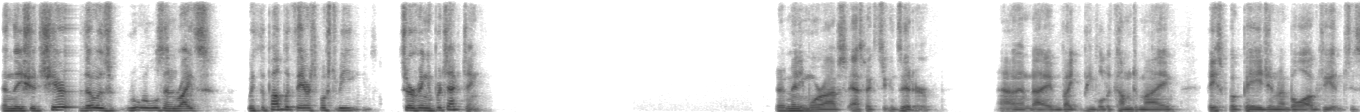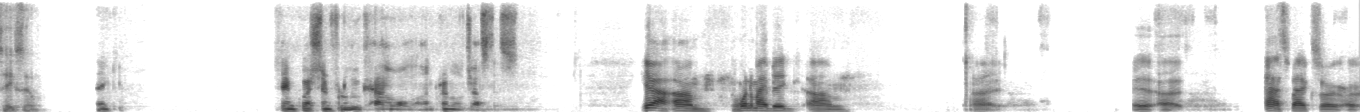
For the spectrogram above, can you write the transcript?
then they should share those rules and rights with the public they are supposed to be serving and protecting. There are many more aspects to consider. Uh, and I invite people to come to my Facebook page and my blog to, to say so. Thank you. Same question for Luke Howell on criminal justice. Yeah, um, one of my big um, uh, uh, aspects or, or,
